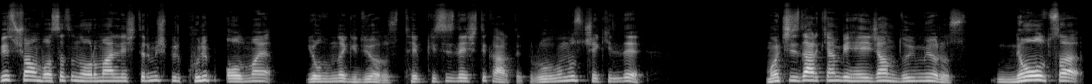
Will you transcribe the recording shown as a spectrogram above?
Biz şu an vasatı normalleştirmiş bir kulüp olma yolunda gidiyoruz. Tepkisizleştik artık. Ruhumuz çekildi. Maç izlerken bir heyecan duymuyoruz. Ne olsa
